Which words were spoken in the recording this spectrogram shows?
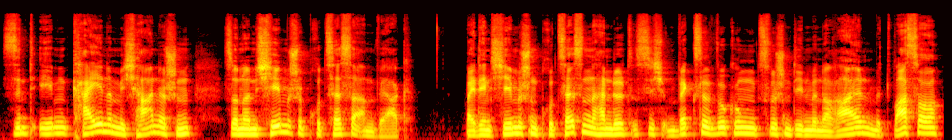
sind eben keine mechanischen, sondern chemische Prozesse am Werk. Bei den chemischen Prozessen handelt es sich um Wechselwirkungen zwischen den Mineralen mit Wasser,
